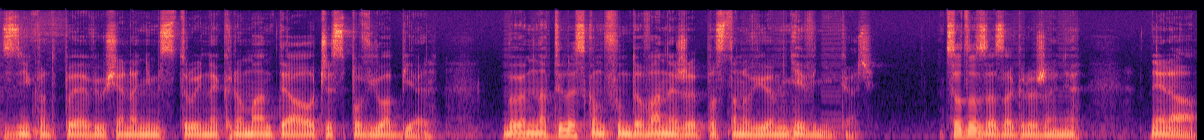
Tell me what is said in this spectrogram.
Znikąd pojawił się na nim strój nekromanty, a oczy spowiła biel. Byłem na tyle skonfundowany, że postanowiłem nie wnikać. Co to za zagrożenie? Nie no,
